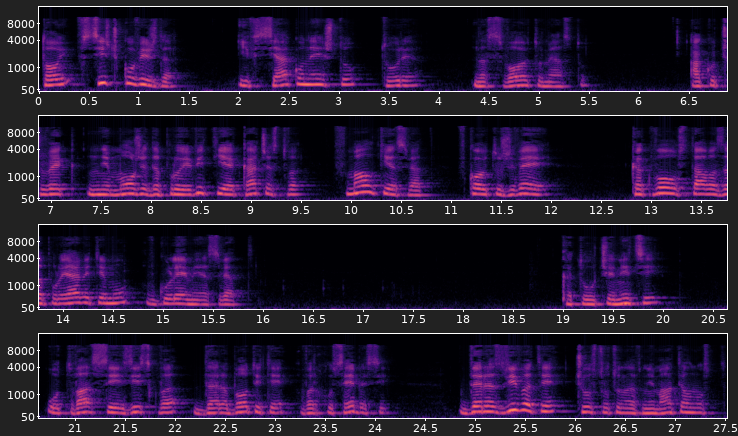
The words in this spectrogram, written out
Той всичко вижда и всяко нещо туря на своето място. Ако човек не може да прояви тия качества в малкия свят, в който живее, какво остава за проявите му в големия свят? Като ученици, от вас се изисква да работите върху себе си, да развивате чувството на внимателност,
